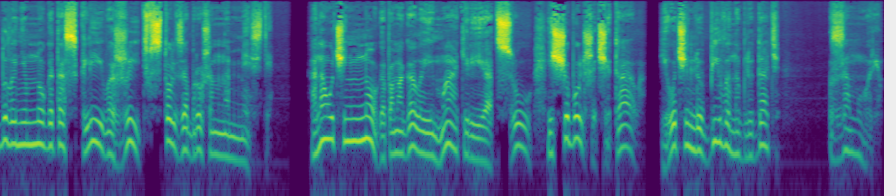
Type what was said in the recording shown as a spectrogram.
было немного тоскливо жить в столь заброшенном месте. Она очень много помогала и матери, и отцу, еще больше читала и очень любила наблюдать за морем.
